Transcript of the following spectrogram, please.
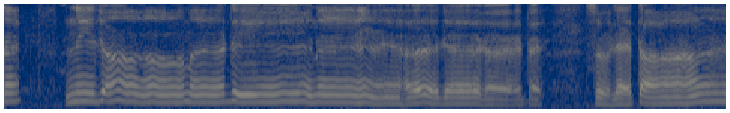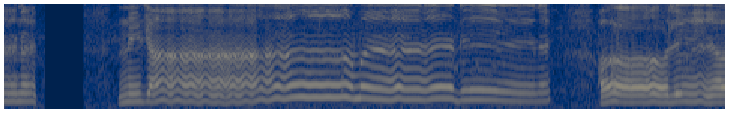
ni Nizamuddin हज़रत सुल्तान। निज़ाम दीन ओलिया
